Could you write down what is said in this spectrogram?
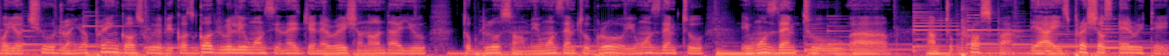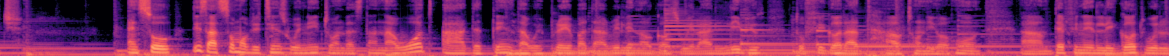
for your children, you're praying God's will because God really wants the next generation under you to blossom. He wants them to grow. He wants them to. He wants them to uh, um, to prosper. They are His precious heritage. And so these are some of the things we need to understand. Now, what are the things that we pray about that really not God's will? I leave you to figure that out on your own. Um, definitely, God will,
